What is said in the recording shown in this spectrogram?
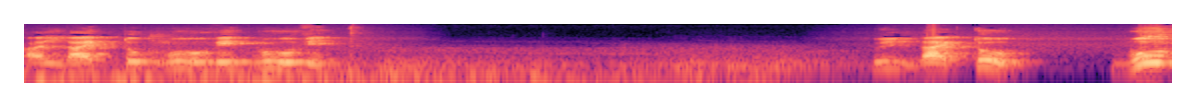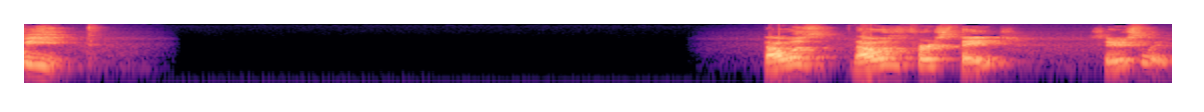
I like to move it, move it. We like to move it. That was that was the first stage? Seriously?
